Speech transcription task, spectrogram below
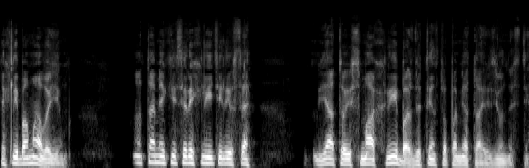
Я хліба мало їм. А там якісь рихлітелі, все. Я той смак хліба з дитинства пам'ятаю, з юності.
